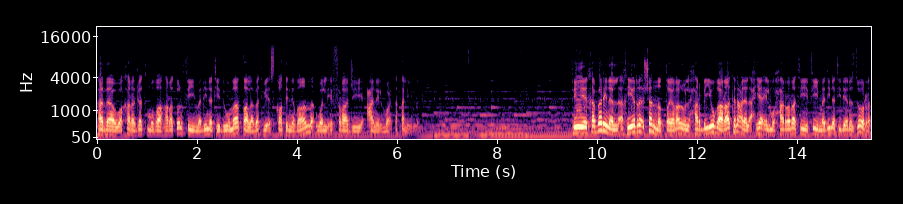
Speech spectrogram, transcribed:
هذا وخرجت مظاهرة في مدينة دوما طالبت بإسقاط النظام والإفراج عن المعتقلين. في خبرنا الأخير شن الطيران الحربي غارات على الأحياء المحررة في مدينة دير الزور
